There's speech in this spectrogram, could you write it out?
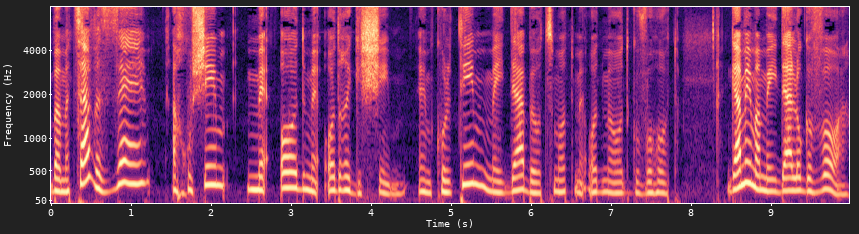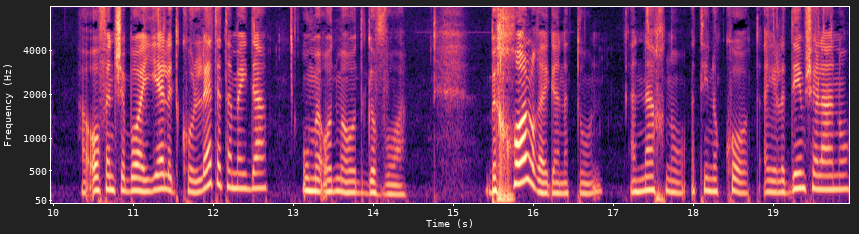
במצב הזה, החושים מאוד מאוד רגישים. הם קולטים מידע בעוצמות מאוד מאוד גבוהות. גם אם המידע לא גבוה, האופן שבו הילד קולט את המידע הוא מאוד מאוד גבוה. בכל רגע נתון, אנחנו, התינוקות, הילדים שלנו,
